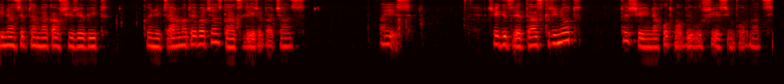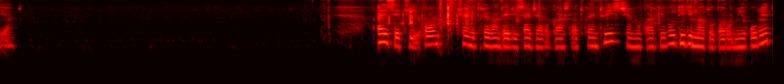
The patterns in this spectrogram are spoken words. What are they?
ფინანსებთან დაკავშირებით თქვენი წარმატება ჩანს, გაძლიერება ჩანს. აი ეს. შეგიძლიათ დასკრინოთ და შეინახოთ მობილურში ეს ინფორმაცია. აი ესეთი იყო ჩვენი დღევანდელი საჯარო გაშლა თქვენთვის. შემოკარგებო, დიდი მადლობა რომ მიყურეთ,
